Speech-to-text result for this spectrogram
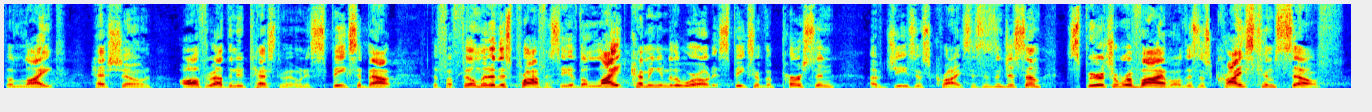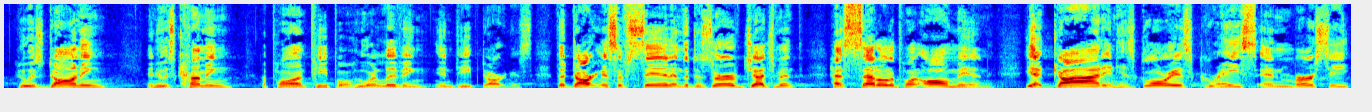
the light has shone. All throughout the New Testament, when it speaks about the fulfillment of this prophecy of the light coming into the world, it speaks of the person of Jesus Christ. This isn't just some spiritual revival, this is Christ Himself who is dawning and who is coming upon people who are living in deep darkness. The darkness of sin and the deserved judgment has settled upon all men. Yet God, in his glorious grace and mercy,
